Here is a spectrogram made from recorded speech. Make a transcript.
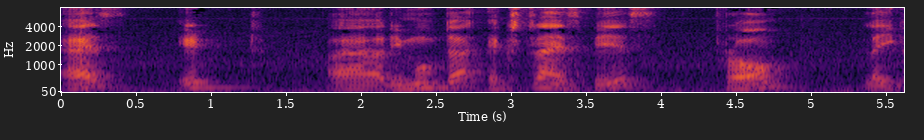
as it uh, remove the extra space from like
